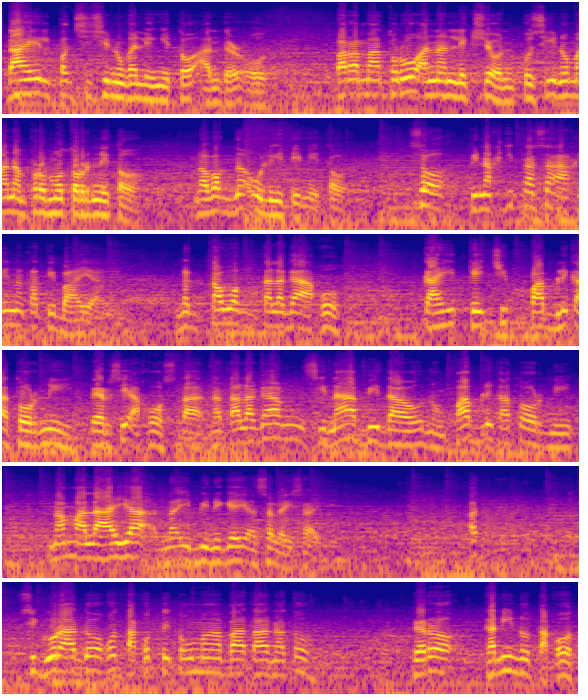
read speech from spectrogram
Dahil pagsisinungaling ito under oath para maturuan ng leksyon kung sino man ang promotor nito na wag na ulitin ito. So, pinakita sa akin ng katibayan. Nagtawag talaga ako kahit kay Chief Public Attorney Percy Acosta na talagang sinabi daw ng public attorney na malaya na ibinigay ang salaysay. At sigurado ako takot itong mga bata na to. Pero kanino takot?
